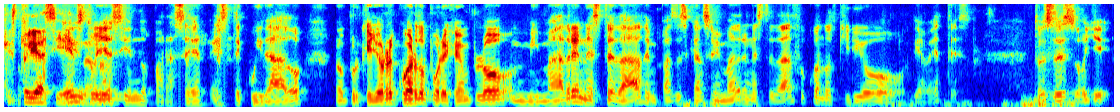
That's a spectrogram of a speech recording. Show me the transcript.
¿Qué estoy ¿Qué haciendo? estoy no? haciendo para hacer este cuidado? ¿no? Porque yo recuerdo, por ejemplo, mi madre en esta edad, en paz descanse, mi madre en esta edad fue cuando adquirió diabetes. Entonces, oye,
